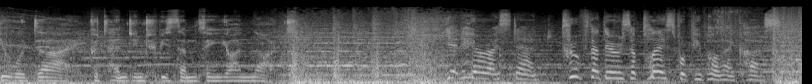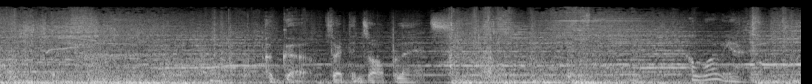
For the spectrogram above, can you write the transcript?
You will die pretending to be something you're not. Yet here I stand, proof that there is a place for people like us. A girl threatens our plans. A warrior.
